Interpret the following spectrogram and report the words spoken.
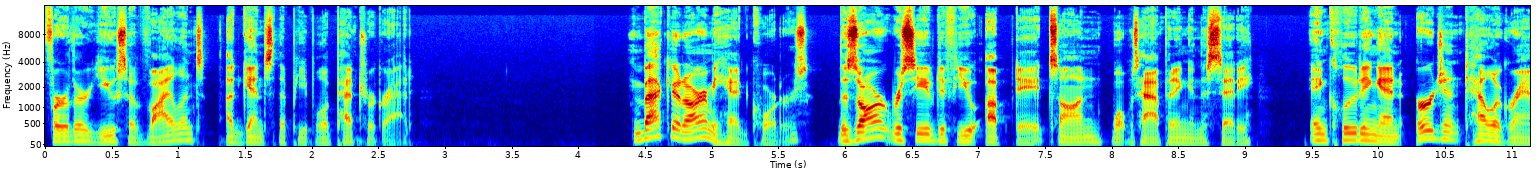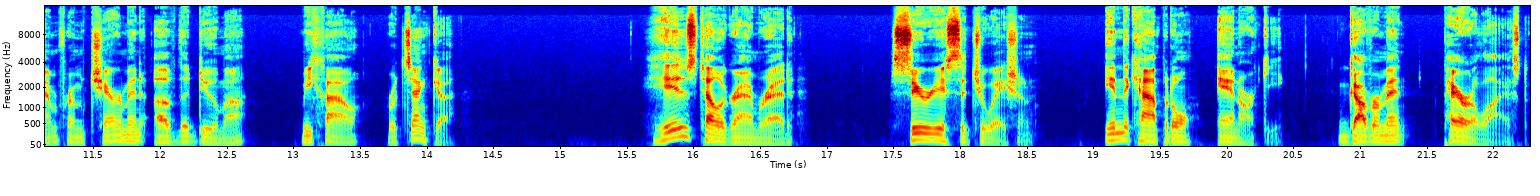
further use of violence against the people of Petrograd. Back at Army headquarters, the Tsar received a few updates on what was happening in the city, including an urgent telegram from Chairman of the Duma, Mikhail Rodzianko. His telegram read Serious situation. In the capital, anarchy. Government paralyzed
